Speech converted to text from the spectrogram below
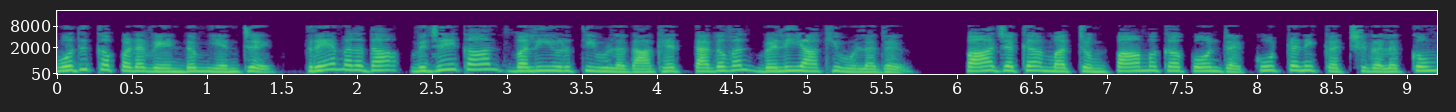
ஒதுக்கப்பட வேண்டும் என்று பிரேமலதா விஜயகாந்த் வலியுறுத்தியுள்ளதாக தகவல் வெளியாகியுள்ளது பாஜக மற்றும் பாமக போன்ற கூட்டணி கட்சிகளுக்கும்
